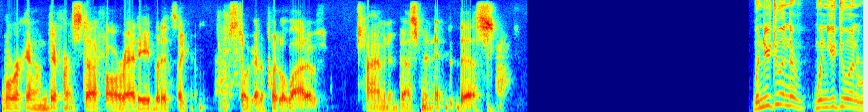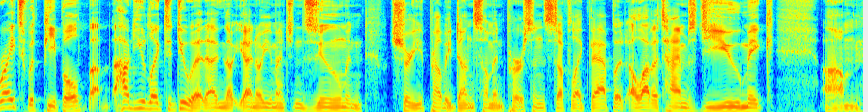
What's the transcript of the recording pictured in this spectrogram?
working on different stuff already. But it's like I'm still got to put a lot of time and investment into this. When you're doing the when you're doing writes with people, uh, how do you like to do it? I know I know you mentioned Zoom, and sure you've probably done some in person stuff like that. But a lot of times, do you make, um,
